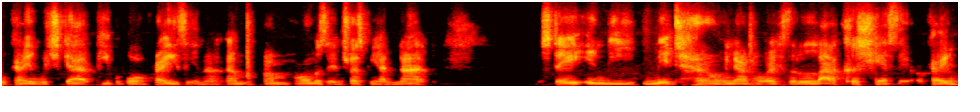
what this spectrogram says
okay, which got people going crazy. And I, am I'm, I'm homeless, and trust me, I'm not stay in the midtown and downtown because a lot of Kush has there, okay?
